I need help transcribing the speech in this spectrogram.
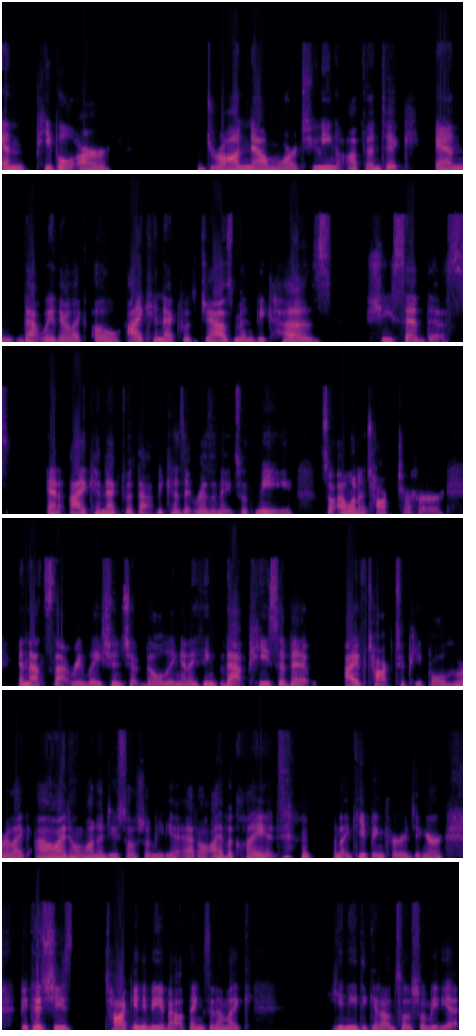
And people are drawn now more to being authentic. And that way they're like, oh, I connect with Jasmine because she said this and I connect with that because it resonates with me. So I want to talk to her. And that's that relationship building. And I think that piece of it, I've talked to people who are like, oh, I don't want to do social media at all. I have a client and I keep encouraging her because she's talking to me about things. And I'm like, you need to get on social media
